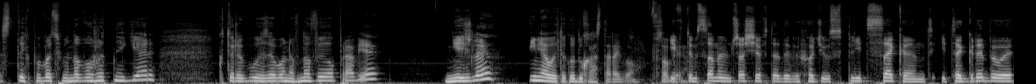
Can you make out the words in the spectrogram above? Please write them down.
z tych powiedzmy nowożytnych gier, które były zrobione w nowej oprawie. Nieźle, i miały tego ducha starego w sobie. I w tym samym czasie wtedy wychodził Split Second i te gry były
